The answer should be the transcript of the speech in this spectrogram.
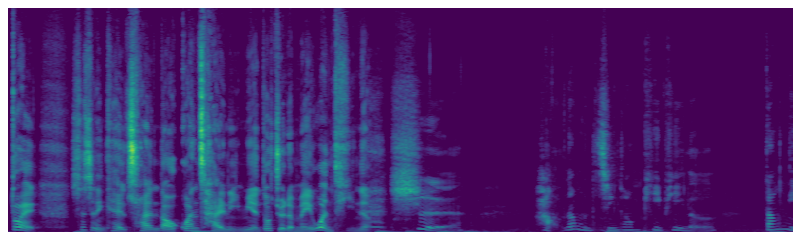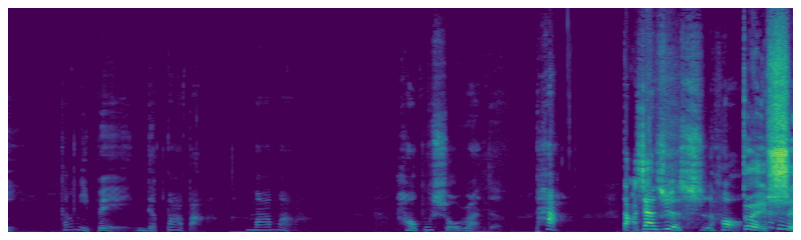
对，甚至你可以穿到棺材里面都觉得没问题呢。是。好，那我们的金刚屁屁呢？当你当你被你的爸爸妈妈毫不手软的啪打下去的时候，对使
